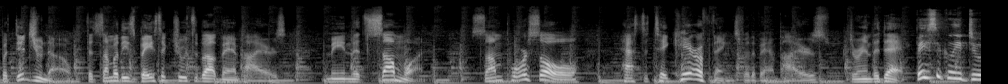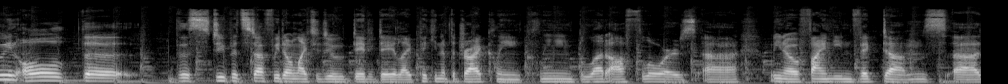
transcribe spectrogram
But did you know that some of these basic truths about vampires mean that someone, some poor soul, has to take care of things for the vampires during the day? basically doing all the the stupid stuff we don't like to do day to day, like picking up the dry clean, cleaning blood off floors, uh, you know, finding victims uh,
